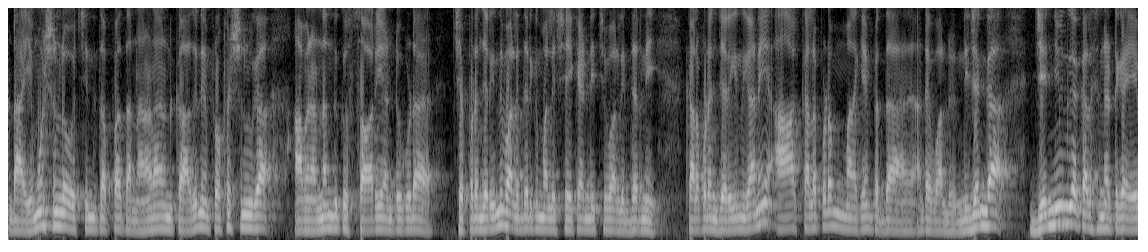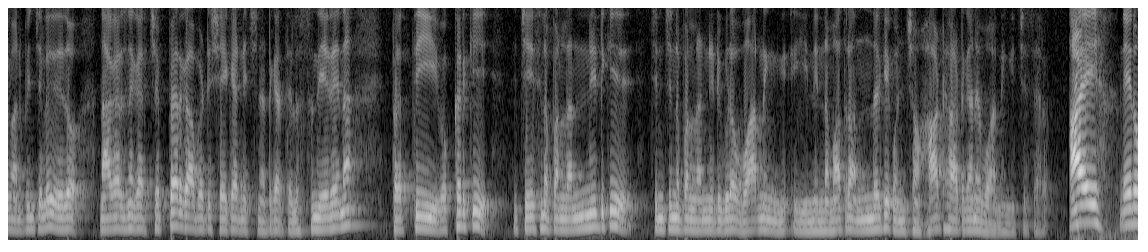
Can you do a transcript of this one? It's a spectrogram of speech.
అంటే ఆ ఎమోషన్లో వచ్చింది తప్ప తను అనడానికి కాదు. నేను ప్రొఫెషనల్గా ఆమెను అన్నందుకు సారీ అంటూ కూడా చెప్పడం జరిగింది. వాళ్ళిద్దరికి మళ్ళీ షేక్ హ్యాండ్ ఇచ్చి వాళ్ళిద్దరిని కలపడం జరిగింది. కానీ ఆ కలపడం మనకేం పెద్ద అంటే వాళ్ళు నిజంగా జెన్యున్గా కలిసినట్టుగా ఏం అనిపించలేదు. ఏదో నాగార్జున గారు చెప్పారు కాబట్టి షేక్ హ్యాండ్ ఇచ్చినట్టుగా తెలుస్తుంది. ఏదైనా ప్రతి ఒక్కరికి చేసిన పనులన్నిటికీ చిన్న చిన్న పనులన్నిటికీ కూడా వార్నింగ్ ఈ నిన్న మాత్రం అందరికీ కొంచెం హాట్ హాట్గానే వార్నింగ్ ఇచ్చేశారు. హాయ్ నేను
